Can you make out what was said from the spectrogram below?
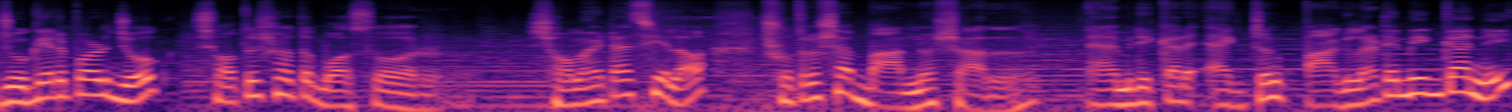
যুগের পর যুগ, শত শত বছর। সময়টা ছিল সতেরোশো বান্ন সাল। আমেরিকার একজন পাগলাটে বিজ্ঞানী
